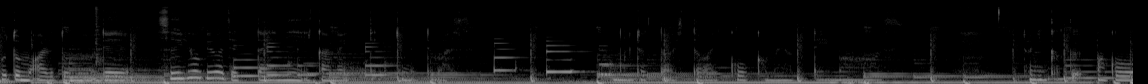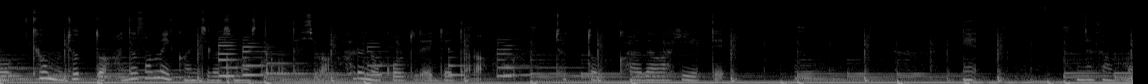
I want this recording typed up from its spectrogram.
こともあると思うので水曜日は絶対に行かないって決めてます、うん、ちょっと明日は行こうか迷っています。とにかく、まあ、こう今日もちょっと肌寒い感じがしました。私は。春のコートで出たらちょっと体が冷えて。ね。皆さんも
